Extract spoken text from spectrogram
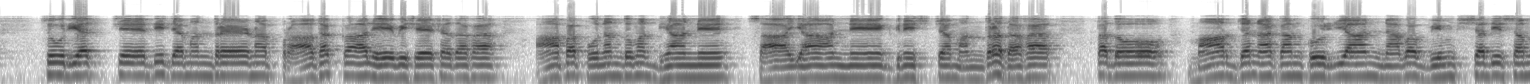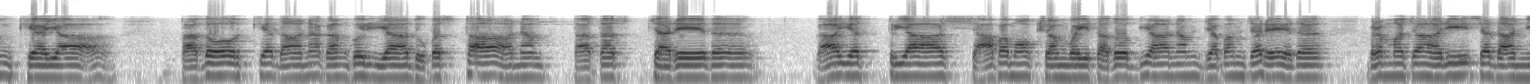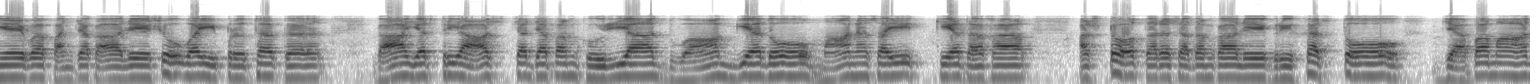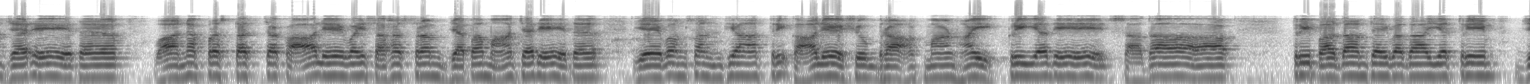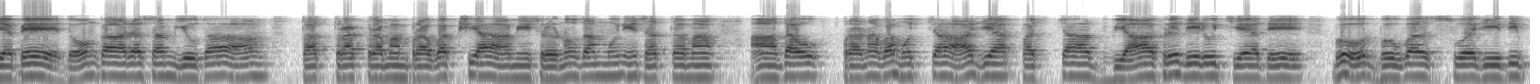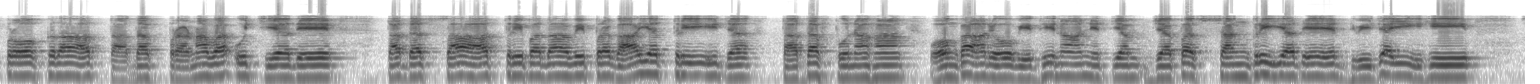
सूर्यश्चेदिजमन्त्रेण प्रातःकाले विशेषतः आपपुनन्तु मध्याह्ने सायाह्नेऽग्निश्च मन्त्रतः। ततो मार्जनकं कुर्यान्नवविंशतिसङ्ख्यया ततोऽर्घ्यदानकं कुर्यादुपस्थानं ततश्चरेद। गायत्र्या शापमोक्षं वै ततोद्यानं जपं चरेद। ब्रह्मचारी शदान्येव पञ्चकालेषु वै पृथक्। गायत्र्याश्च जपं कुर्याद्वाग्यदो मानसैक्यतः। अष्टोत्तरशतं काले गृहस्थो जपमाचरेत। वानप्रस्थश्च काले वै सहस्रं जपमाचरेत। एवं सन्ध्यात्रिकालेषु ब्राह्मणैः क्रियते सदा। त्रिपदां चैव गायत्रीं जपेदोङ्कारसंयुतां तत्र क्रमं प्रवक्ष्यामि शृणुदं मुनिसत्तम। आदौ प्रणवमुच्चार्य पश्चाद्व्याहृदिरुच्यते भूर्भुवस्वरिति प्रोक्तात् ततः प्रणव उच्यते। ततः सा त्रिपदविप्रगायत्री च ततः पुनः ओङ्कारो विधिना नित्यं जपः सङ्क्रियते द्विजैः।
